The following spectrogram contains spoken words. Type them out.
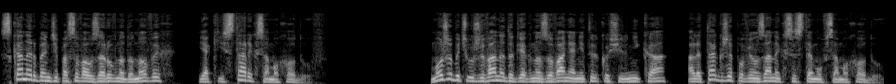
skaner będzie pasował zarówno do nowych, jak i starych samochodów. Może być używany do diagnozowania nie tylko silnika, ale także powiązanych systemów samochodu.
